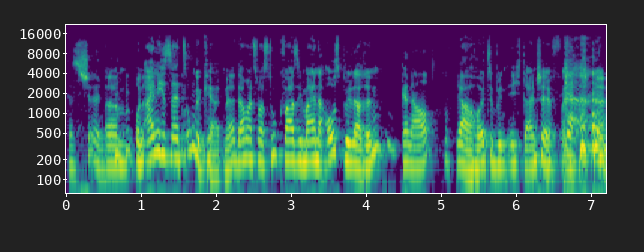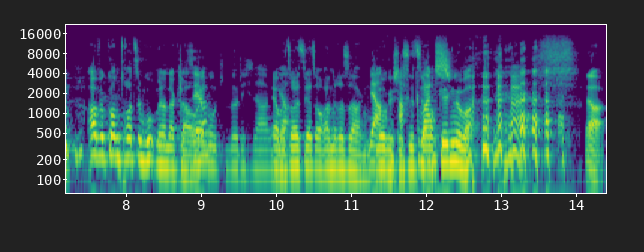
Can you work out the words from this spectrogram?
Das ist schön. Ähm, und eigentlich ist es jetzt umgekehrt. Ne? Damals warst du quasi meine Ausbilderin. Genau. Ja, heute bin ich dein Chef. Aber wir kommen trotzdem gut miteinander klar, Sehr oder? gut, würde ich sagen. Ja, was sollst du jetzt auch anderes sagen? Ja. Logisch, ich Ach, sitze ja auch gegenüber. ja.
